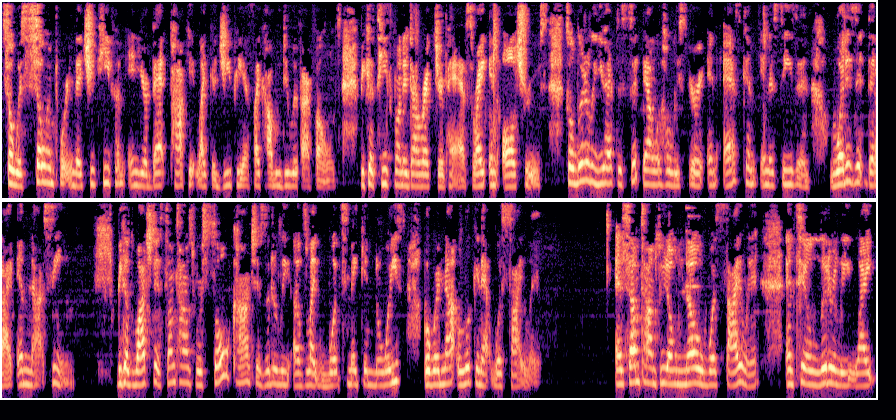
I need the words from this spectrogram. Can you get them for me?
So it's so important that you keep him in your back pocket like a GPS, like how we do with our phones, because he's going to direct your paths, right? In all truths. So literally you have to sit down with Holy Spirit and ask him in a season, what is it that I am not not seen. Because watch this, sometimes we're so conscious literally of like what's making noise, but we're not looking at what's silent. And sometimes we don't know what's silent until literally like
